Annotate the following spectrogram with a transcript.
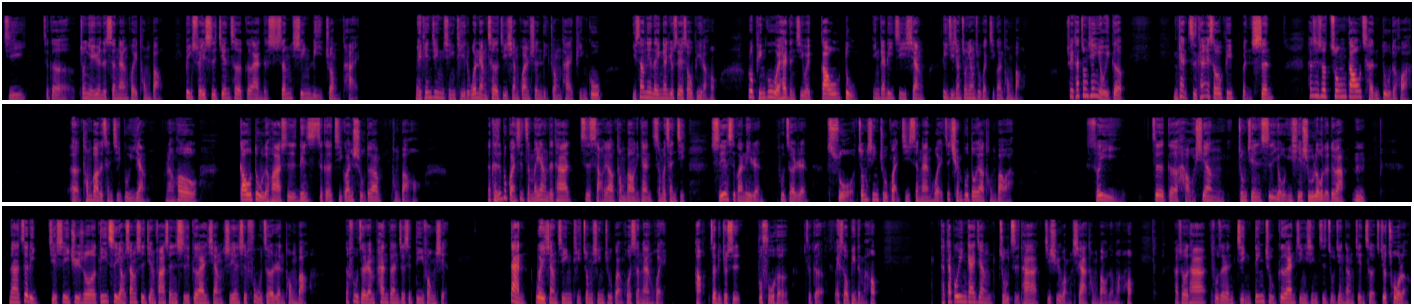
及这个中研院的生安会通报，并随时监测个案的身心理状态。每天进行体温量测及相关生理状态评估，以上念的应该就是 SOP 了哈。若评估危害等级为高度，应该立即向立即向中央主管机关通报。所以它中间有一个，你看只看 SOP 本身，它是说中高程度的话，呃，通报的层级不一样。然后高度的话是连这个机关署都要通报哈。那可是不管是怎么样的，他至少要通报。你看什么层级？实验室管理人、负责人、所中心主管及生安会，这全部都要通报啊。所以这个好像中间是有一些疏漏的，对吧？嗯。那这里解释一句说，第一次咬伤事件发生时，个案向实验室负责人通报，那负责人判断这是低风险。但未向基因体中心主管或生安会，好，这里就是不符合这个 SOP 的嘛，吼，他他不应该这样阻止他继续往下通报的嘛，吼，他说他负责人仅叮嘱个案进行自主健康监测，就错了。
